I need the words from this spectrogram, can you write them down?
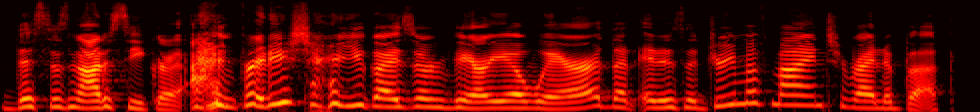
this is not a secret. I'm pretty sure you guys are very aware that it is a dream of mine to write a book.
